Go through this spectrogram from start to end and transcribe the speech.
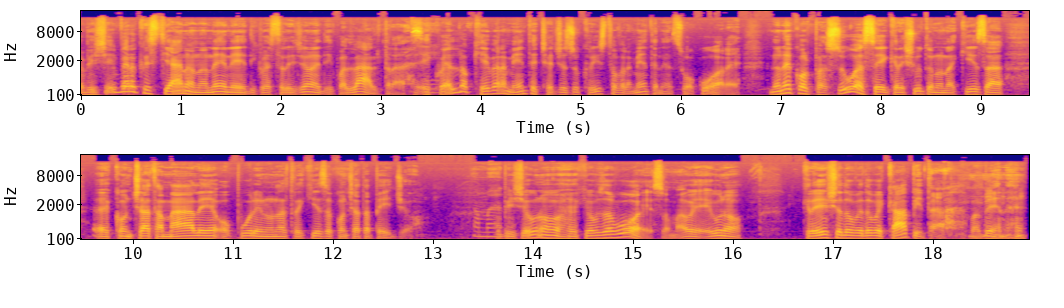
Capisci? Il vero cristiano non è né di questa religione né di quell'altra, Sì. è quello che veramente c'è Gesù Cristo veramente nel suo cuore. Non è colpa sua se è cresciuto in una chiesa eh, conciata male oppure in un'altra chiesa conciata peggio. Amen. Capisci? Uno eh, che cosa vuoi? Insomma, uè, uno cresce dove, dove capita, va bene?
